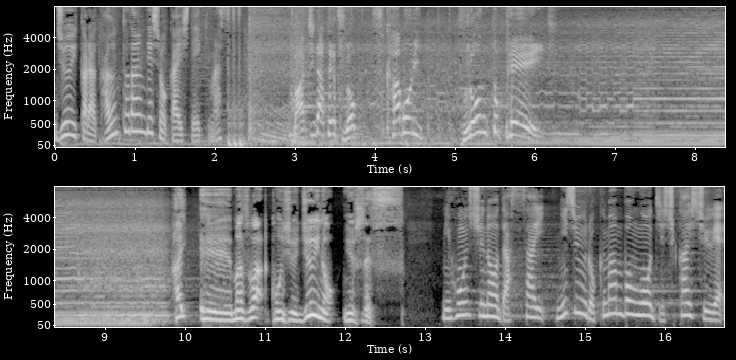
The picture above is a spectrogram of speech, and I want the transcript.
10位からカウントダウンで紹介していきます。町田鉄の深掘りフロントページ。はい、えー、まずは今週10位のニュースです。日本酒の獺祭26万本を自主回収へ。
